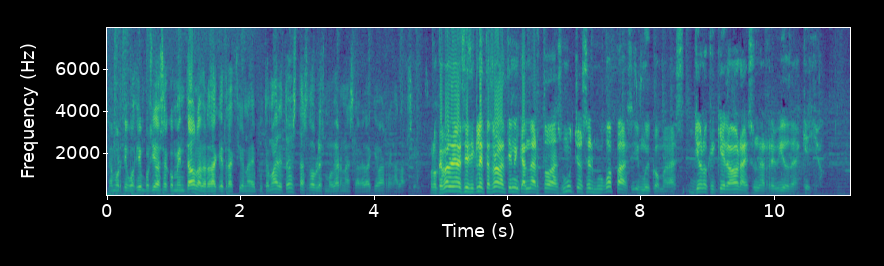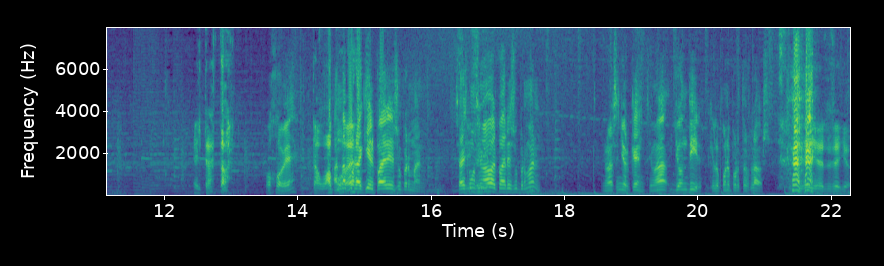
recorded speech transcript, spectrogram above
La amortiguación, pues ya os he comentado, la verdad que tracciona de puta madre. Todas estas dobles modernas, la verdad que va regalado siempre. Por lo que valen las bicicletas ahora tienen que andar todas mucho, ser muy guapas y muy cómodas. Yo lo que quiero ahora es una review de aquello. El tractor. Ojo, eh. Está guapo, Anda ¿eh? por aquí el padre de Superman. ¿Sabes Sí, cómo se llamaba el padre de Superman? No era el señor Kent, se llamaba John Deere, que lo pone por todos lados. Sí, señor, sí, señor.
